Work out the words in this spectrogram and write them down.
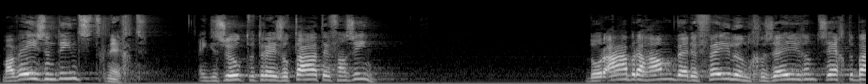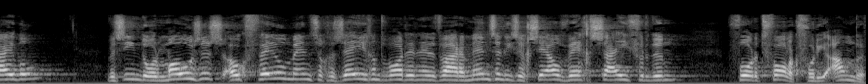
maar wees een dienstknecht. En je zult het resultaat ervan zien. Door Abraham werden velen gezegend, zegt de Bijbel. We zien door Mozes ook veel mensen gezegend worden. En het waren mensen die zichzelf wegcijferden voor het volk, voor die ander.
